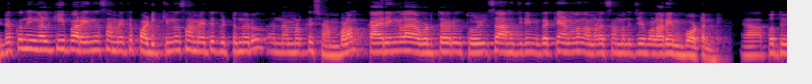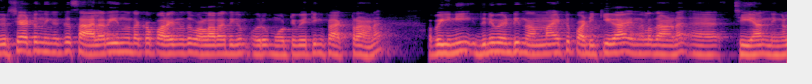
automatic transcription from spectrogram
ഇതൊക്കെ നിങ്ങൾക്ക് ഈ പറയുന്ന സമയത്ത് പഠിക്കുന്ന സമയത്ത് കിട്ടുന്നൊരു നമ്മൾക്ക് ശമ്പളം കാര്യങ്ങൾ അവിടുത്തെ ഒരു തൊഴിൽ സാഹചര്യം ഇതൊക്കെയാണല്ലോ നമ്മളെ സംബന്ധിച്ച് വളരെ ഇമ്പോർട്ടന്റ് അപ്പോൾ തീർച്ചയായിട്ടും നിങ്ങൾക്ക് സാലറി എന്നതൊക്കെ പറയുന്നത് വളരെയധികം ഒരു മോട്ടിവേറ്റിംഗ് ഫാക്ടറാണ് അപ്പോൾ ഇനി ഇതിനു വേണ്ടി നന്നായിട്ട് പഠിക്കുക എന്നുള്ളതാണ് ചെയ്യാൻ നിങ്ങൾ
